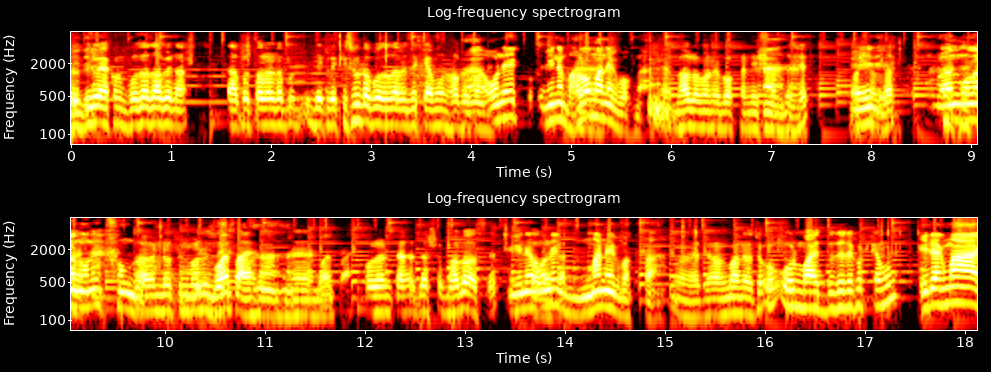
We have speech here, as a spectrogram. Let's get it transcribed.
যদিও এখন বোঝা যাবে না তারপর তলাটা দেখলে কিছুটা বোঝা যাবে যে কেমন হবে হ্যাঁ, অনেক এগিনা ভালো হ্যাঁ। মানের বকনা। ভালো মানের বকনা নিঃসন্দেহে। অনেক সুন্দর। নতুন মানুষ ভয় পায় হ্যাঁ হ্যাঁ হ্যাঁ। ভয় পায়। বলেনটা দর্শক ভালো আছে? এখানে অনেক মানের বাচ্চা। মানে ওর মায়ের দুধের রেকর্ড কেমন? এটা মার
